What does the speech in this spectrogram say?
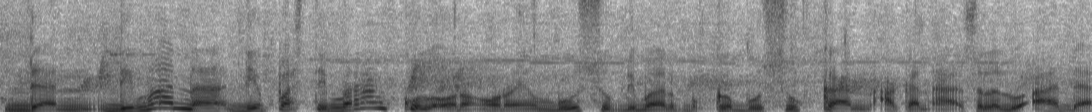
dan di mana dia pasti merangkul orang-orang yang busuk di mana kebusukan akan selalu ada.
